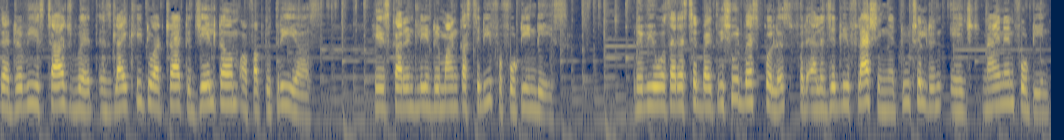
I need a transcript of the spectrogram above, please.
that Ravi is charged with is likely to attract a jail term of up to three years. He is currently in remand custody for 14 days. Ravi was arrested by Thrissur West Police for allegedly flashing at two children aged 9 and 14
